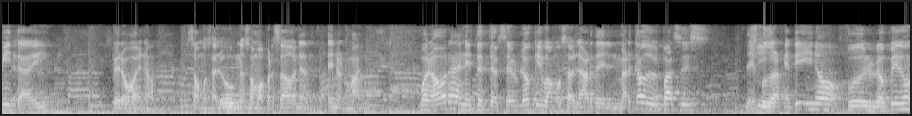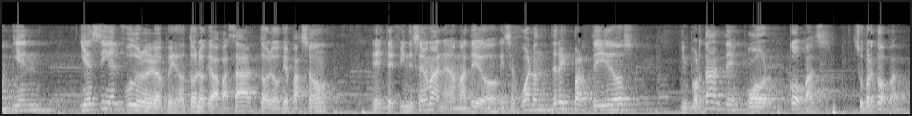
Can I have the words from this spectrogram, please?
Problemita ahí, pero bueno, somos alumnos, somos personas, es normal. Bueno, ahora en este tercer bloque vamos a hablar del mercado de pases, del Sí. fútbol argentino, fútbol europeo y en, y en sí el fútbol europeo. Todo lo que va a pasar, todo lo que pasó este fin de semana, Mateo, que se jugaron tres partidos importantes por copas, Supercopa.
